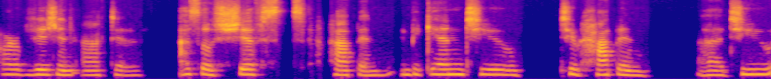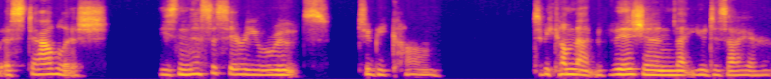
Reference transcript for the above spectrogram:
our vision active as those shifts happen and begin to to happen uh, to establish these necessary roots to become to become that vision that you desire.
